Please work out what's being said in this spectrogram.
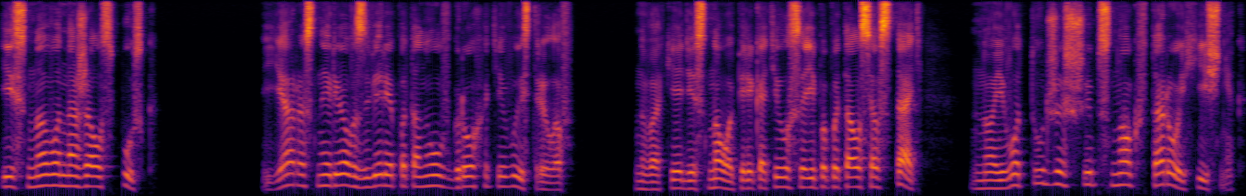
и снова нажал спуск. Яростный рев зверя потонул в грохоте выстрелов. Новакеди снова перекатился и попытался встать, но его тут же сшиб с ног второй хищник.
